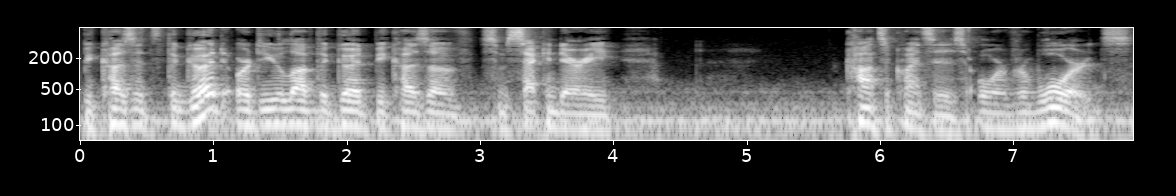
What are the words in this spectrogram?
because it's the good, or do you love the good because of some secondary consequences or rewards,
